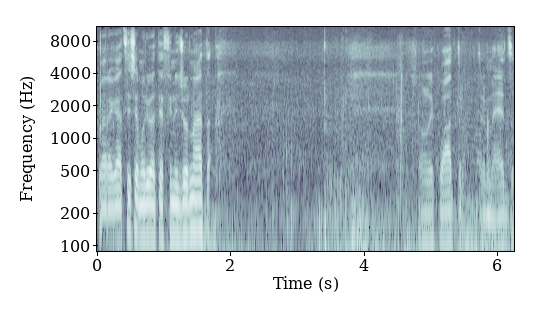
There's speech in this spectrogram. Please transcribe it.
Qua ragazzi siamo arrivati a fine giornata sono le 4, 3 e mezza.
